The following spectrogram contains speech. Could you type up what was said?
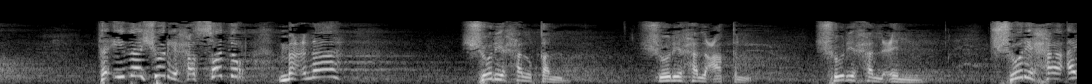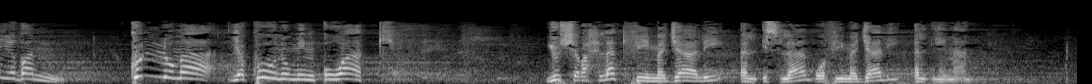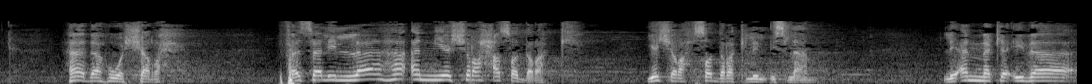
فإذا شرح الصدر معناه شرح القلب شرح العقل شرح العلم شرح أيضا كل ما يكون من قواك يشرح لك في مجال الإسلام وفي مجال الإيمان. هذا هو الشرح. فسل الله أن يشرح صدرك. يشرح صدرك للإسلام. لأنك إذا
